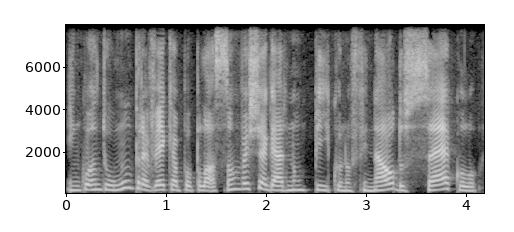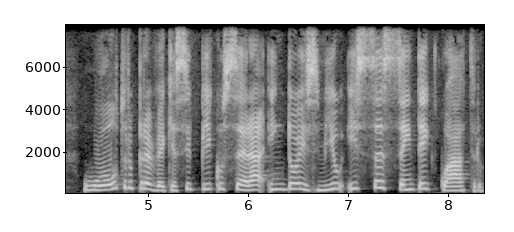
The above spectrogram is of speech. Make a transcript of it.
Enquanto um prevê que a população vai chegar num pico no final do século, o outro prevê que esse pico será em 2064,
